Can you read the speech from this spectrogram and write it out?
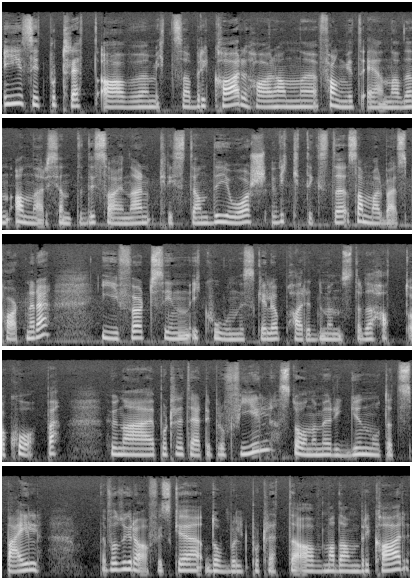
I sitt portrett av Mitza Bricard har han eh, fanget en av den anerkjente designeren Christian Diors viktigste samarbeidspartnere, iført sin ikoniske leopardmønstrede hatt og kåpe. Hun er portrettert i profil, stående med ryggen mot et speil. Det fotografiske dobbeltportrettet av Madame Bricard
